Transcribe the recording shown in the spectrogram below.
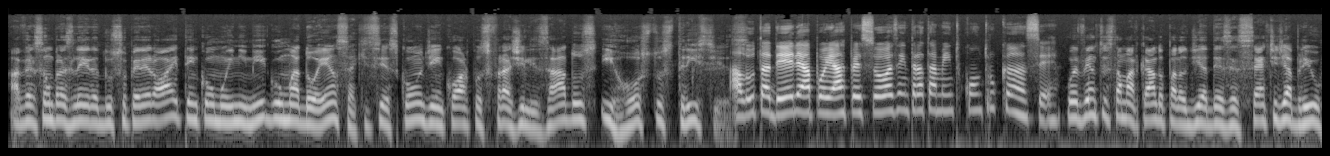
A versão brasileira do super-herói tem como inimigo uma doença que se esconde em corpos fragilizados e rostos tristes. A luta dele é apoiar pessoas em tratamento contra o câncer. O evento está marcado para o dia 17 de abril.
